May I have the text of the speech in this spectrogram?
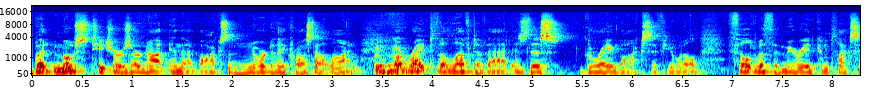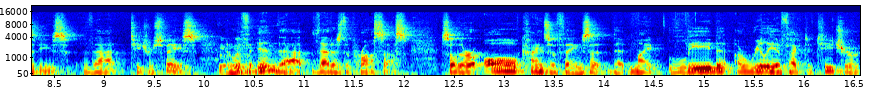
but most teachers are not in that box, and nor do they cross that line. But right to the left of that is this gray box, if you will, filled with the myriad complexities that teachers face. And within that, that is the process. So there are all kinds of things that, that might lead a really effective teacher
